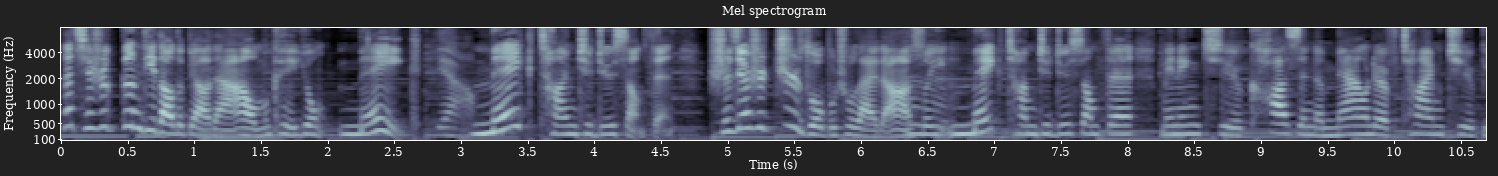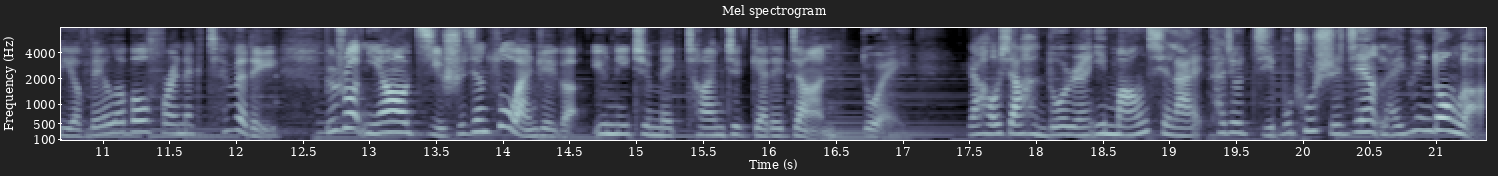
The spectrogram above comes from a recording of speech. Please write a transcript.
那其实更地道的表达啊，我们可以用 make。 Yeah. Make time to do something，时间是制作不出来的啊，所以 make time to do something meaning to cause an amount of time to be available for an activity。比如说你要挤时间做完这个，you need to make time to get it done。对。 然后像很多人一忙起来，他就挤不出时间来运动了。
